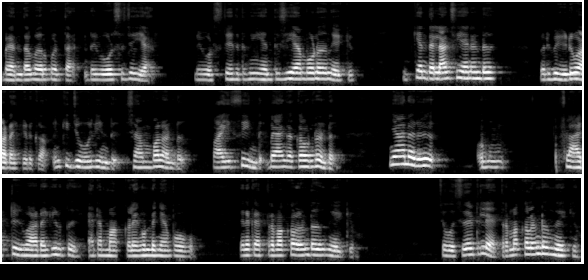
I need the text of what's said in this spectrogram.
ബന്ധം വേർപെടുത്താൻ ഡിവോഴ്സ് ചെയ്യാൻ. ഡിവോഴ്സ് ചെയ്തിട്ട് നീ എന്ത് ചെയ്യാൻ പോകണമെന്ന് ചോദിക്കും. എനിക്ക് എന്തെല്ലാം ചെയ്യാനുണ്ട്? ഒരു വീട് വാടകയ്ക്ക് എടുക്കാം. എനിക്ക് ജോലിയുണ്ട് ശമ്പളമുണ്ട് പൈസയുണ്ട് ബാങ്ക് അക്കൗണ്ട് ഉണ്ട് ഞാനൊരു ഫ്ലാറ്റ് വാടകയ്ക്ക് എടുത്ത് എന്റെ മക്കളെയും കൊണ്ട് ഞാൻ പോകും. നിനക്ക് എത്ര മക്കളുണ്ട് എന്ന് ചോദിക്കും. ചോദിച്ചു കേട്ടില്ലേ എത്ര മക്കളുണ്ട് എന്ന് ചോദിക്കും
